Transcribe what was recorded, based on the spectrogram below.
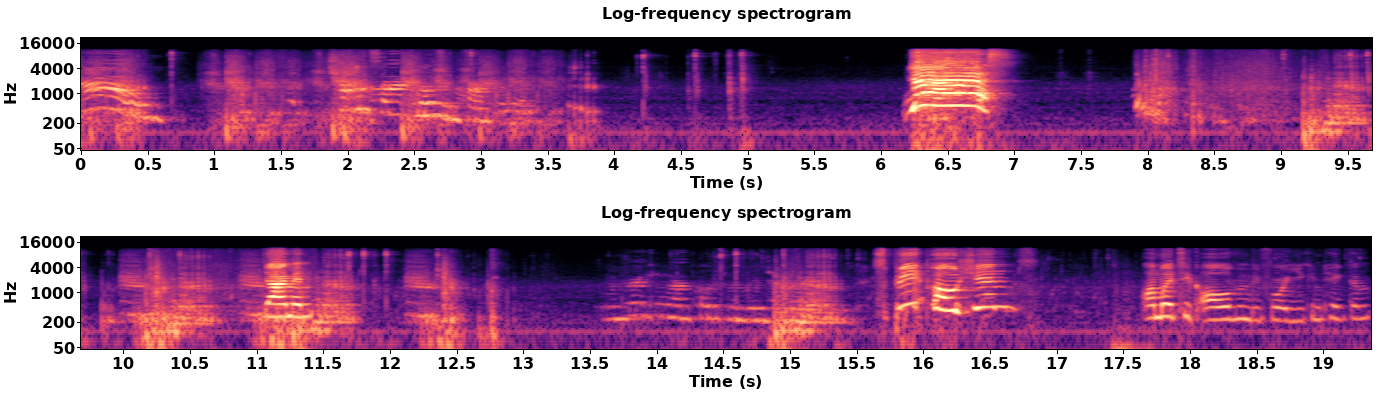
Ow! Chunks aren't loading properly. Yes! Diamond. I'm drinking our potion of regeneration. Speed potions. I'm gonna take all of them before you can take them.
